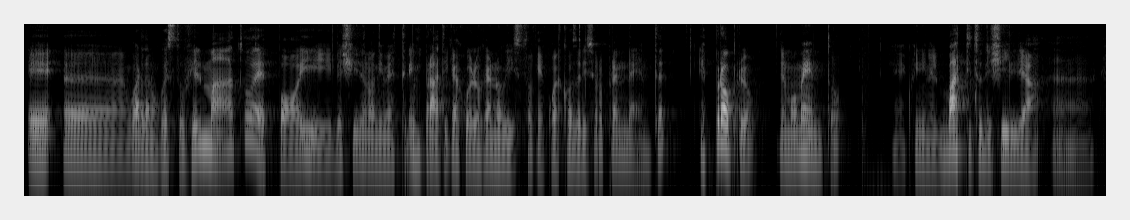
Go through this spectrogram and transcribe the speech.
e eh, guardano questo filmato e poi decidono di mettere in pratica quello che hanno visto, che è qualcosa di sorprendente. E proprio nel momento eh, quindi nel battito di ciglia eh,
